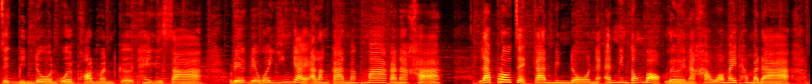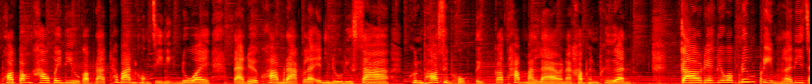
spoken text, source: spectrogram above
เจกต์บินโดนอวยพรวันเกิดให้ลิซ่า เรียกได้ว่ายิ่งใหญ่อลังการมากๆนะคะและโปรเจกต์การบินโดนเนี่ยแอดมินต้องบอกเลยนะคะว่าไม่ธรรมดา พอต้องเข้าไปดีลกับรัฐบาลของจีนอีกด้วย แต่ด้วยความรักและเอ็นดูลิซ่า คุณพ่อ 16 ตึกก็ทำมาแล้วนะคะเพื่อนๆ ก็เรียกได้ว่าปลื้มปริ่มและดีใจ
